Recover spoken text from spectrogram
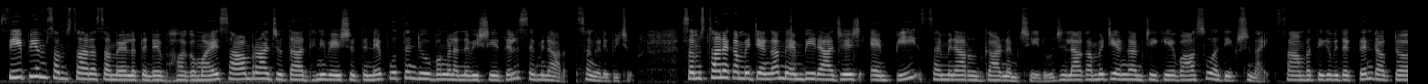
സി പി എം സംസ്ഥാന സമ്മേളനത്തിന്റെ ഭാഗമായി സാമ്രാജ്യത്വ അധിനിവേശത്തിന്റെ പുത്തൻ രൂപങ്ങൾ എന്ന വിഷയത്തിൽ സെമിനാർ സംഘടിപ്പിച്ചു. സംസ്ഥാന കമ്മിറ്റി അംഗം M Rajesh M P seminar ഉദ്ഘാടനം ചെയ്തു. ജില്ലാ കമ്മിറ്റി അംഗം ടി കെ വാസു അധ്യക്ഷനായി. സാമ്പത്തിക വിദഗ്ധൻ ഡോക്ടർ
